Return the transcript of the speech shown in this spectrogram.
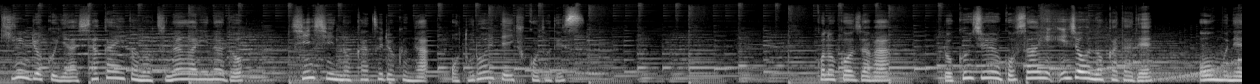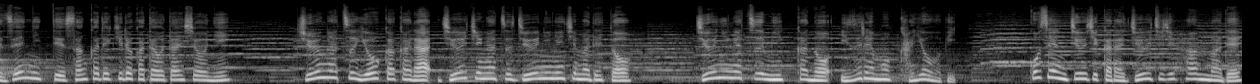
筋力や社会とのつながりなど心身の活力が衰えていくことです。この講座は65歳以上の方でおおむね全日程参加できる方を対象に10月8日から11月12日までと12月3日のいずれも火曜日午前10時から11時半まで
